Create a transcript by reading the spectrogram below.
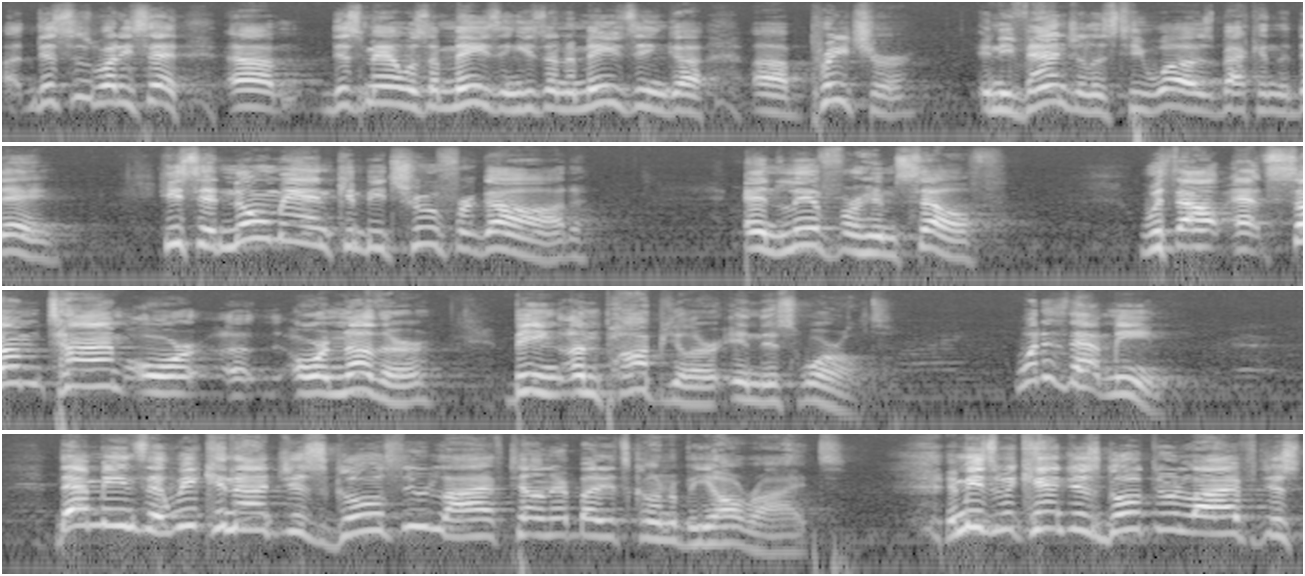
Uh, this is what he said. Uh, this man was amazing. He's an amazing uh, uh preacher, an evangelist he was back in the day. He said, No man can be true for God and live for himself without at some time or, uh, or another being unpopular in this world. What does that mean? That means that we cannot just go through life telling everybody it's going to be all right. It means we can't just go through life just,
